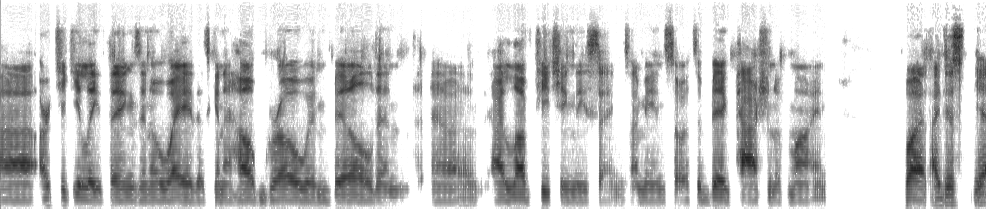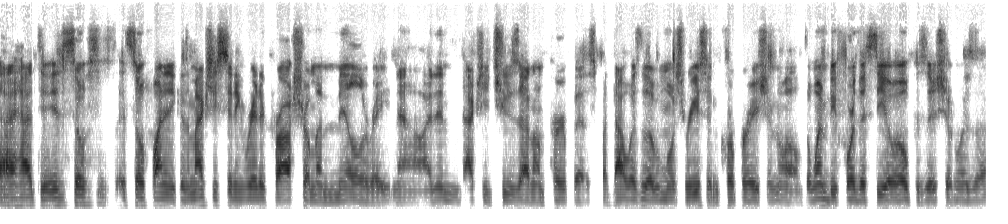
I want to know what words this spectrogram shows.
uh, articulate things in a way that's going to help grow and build. And uh, I love teaching these things. I mean, so it's a big passion of mine. But I just, yeah, I had to. It's so it's so funny because I'm actually sitting right across from a mill right now. I didn't actually choose that on purpose, but that was the most recent corporation. Well, the one before the COO position was a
